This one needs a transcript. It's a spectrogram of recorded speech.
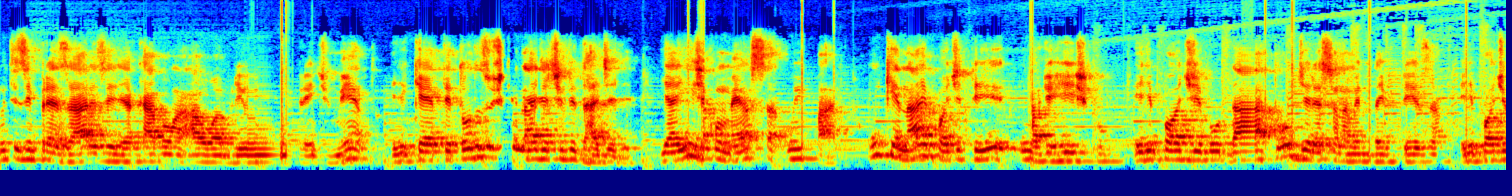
muitos empresários ele acabam ao abrir um empreendimento, ele quer ter todos os canais de atividade ali. E aí já começa o impacto. Um KENAI pode ter um grau de risco, ele pode mudar todo o direcionamento da empresa, ele pode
